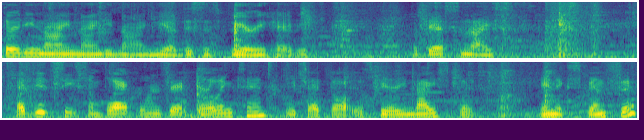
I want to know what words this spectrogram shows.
$39.99. Yeah, this is very heavy. But that's nice. I did see some black ones at Burlington, which I thought was very nice, but inexpensive.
